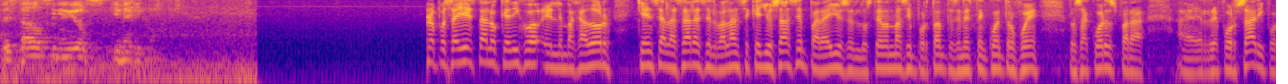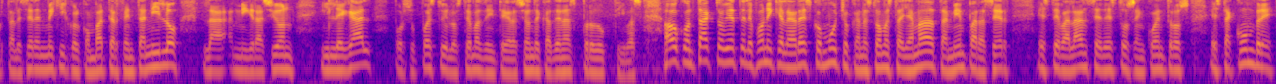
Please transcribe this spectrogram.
de Estados Unidos y México. Bueno, pues ahí está lo que dijo el embajador Ken Salazar, es el balance que ellos hacen. Para ellos los temas más importantes en este encuentro fue los acuerdos para eh, reforzar y fortalecer en México el combate al fentanilo, la migración ilegal, por supuesto, y los temas de integración de cadenas productivas. Hago contacto vía telefónica y le agradezco mucho que nos tome esta llamada también para hacer este balance de estos encuentros, esta cumbre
